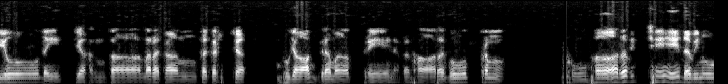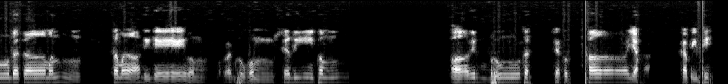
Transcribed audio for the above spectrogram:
यो दैत्यहन्ता नरकान्तकश्च भुजाग्रमात्रेण दधारगोत्रम् भूभारविच्छेदविनोदकामन् तमादिदेवम् रघुवंशदीपम् आविर्भूतः चतुर्थायः कपिभिः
